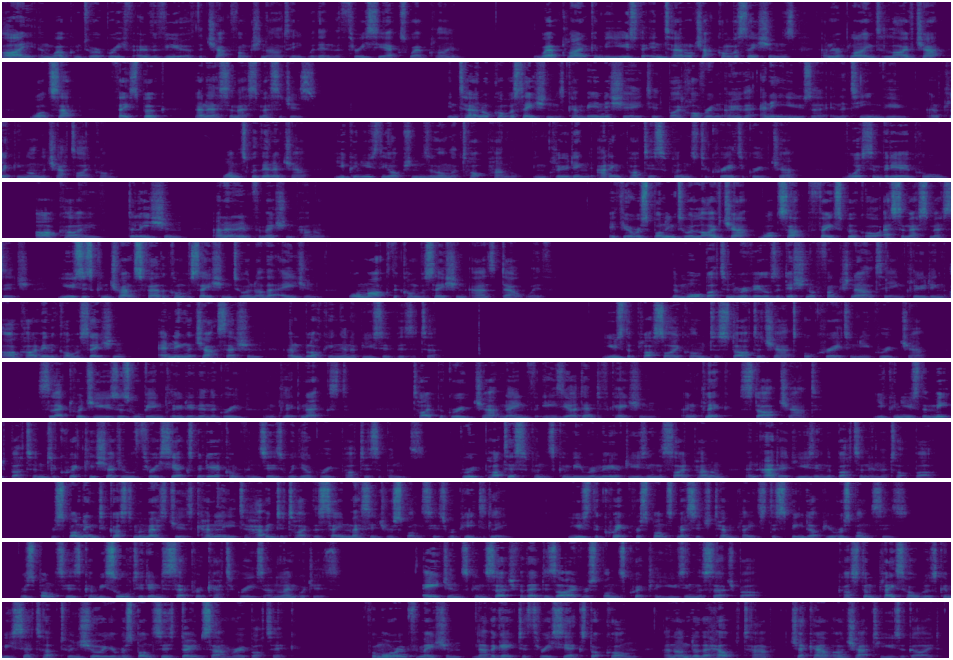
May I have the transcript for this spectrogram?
Hi and welcome to a brief overview of the chat functionality within the 3CX web client. The web client can be used for internal chat conversations and replying to live chat, WhatsApp, Facebook and SMS messages. Internal conversations can be initiated by hovering over any user in the team view and clicking on the chat icon. Once within a chat, you can use the options along the top panel including adding participants to create a group chat, voice and video call, archive, deletion, and an information panel. If you're responding to a live chat, WhatsApp, Facebook, or SMS message, users can transfer the conversation to another agent or mark the conversation as dealt with. The More button reveals additional functionality including archiving the conversation, ending the chat session, and blocking an abusive visitor. Use the plus icon to start a chat or create a new group chat. Select which users will be included in the group and click Next. Type a group chat name for easy identification and click Start Chat. You can use the Meet button to quickly schedule 3CX video conferences with your group participants. Group participants can be removed using the side panel and added using the button in the top bar. Responding to customer messages can lead to having to type the same message responses repeatedly. Use the quick response message templates to speed up your responses. Responses can be sorted into separate categories and languages. Agents can search for their desired response quickly using the search bar. Custom placeholders can be set up to ensure your responses don't sound robotic. For more information, navigate to 3cx.com and under the Help tab, check out our chat user guide.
